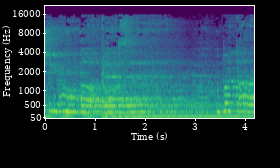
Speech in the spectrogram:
जिऊँगा कैसे बता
